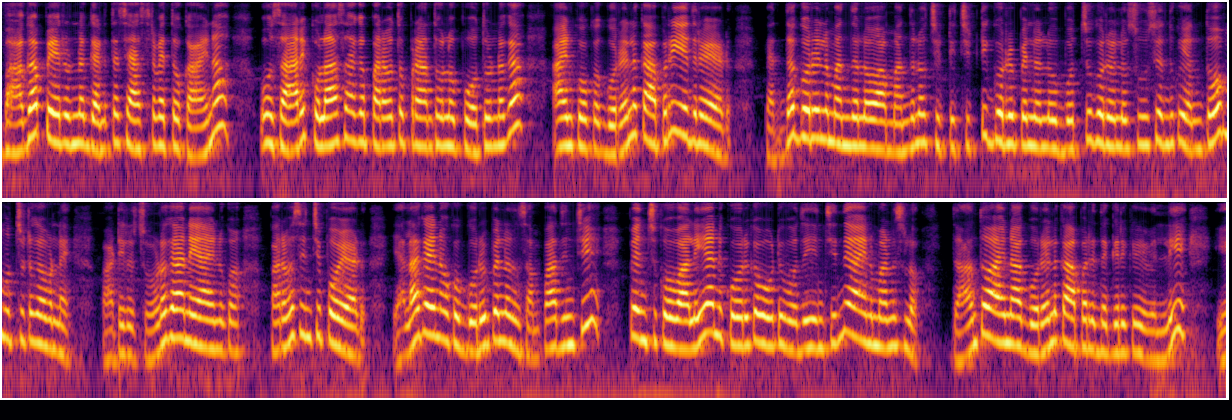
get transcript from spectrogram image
బాగా పేరున్న గణిత శాస్త్రవేత్త ఒక ఆయన ఓసారి కులాసాగ పర్వత ప్రాంతంలో పోతుండగా ఆయనకు ఒక గొర్రెల కాపరి ఎదురయ్యాడు. పెద్ద గొర్రెల మందలో ఆ మందలో చిట్టి చిట్టి గొర్రె పిల్లలు బొచ్చు గొర్రెలు చూసేందుకు ఎంతో ముచ్చటగా ఉన్నాయి. వాటిని చూడగానే ఆయనకు పరవశించిపోయాడు. ఎలాగైనా ఒక గొర్రె పిల్లను సంపాదించి పెంచుకోవాలి అని కోరిక ఒకటి ఉదయించింది ఆయన మనసులో. దాంతో ఆయన ఆ గొర్రెల కాపరి దగ్గరికి వెళ్ళి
